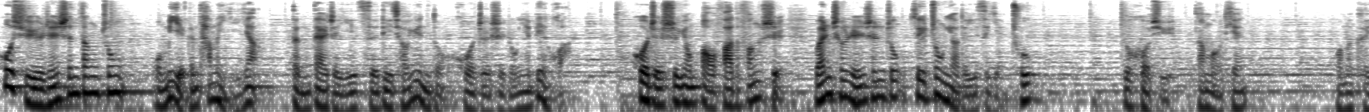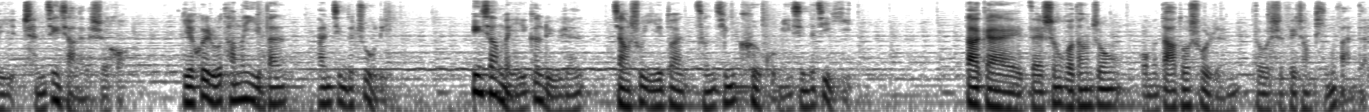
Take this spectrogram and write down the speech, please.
或许人生当中，我们也跟他们一样，等待着一次地壳运动，或者是熔岩变化，或者是用爆发的方式完成人生中最重要的一次演出。又或许，当某天我们可以沉静下来的时候，也会如他们一般安静的伫立，并向每一个旅人讲述一段曾经刻骨铭心的记忆。大概在生活当中，我们大多数人都是非常平凡的，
